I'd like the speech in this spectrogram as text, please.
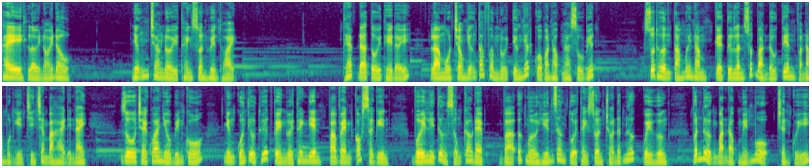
Thay lời nói đầu Những trang đời thanh xuân huyền thoại Thép đã tôi thế đấy là một trong những tác phẩm nổi tiếng nhất của văn học Nga Xô Viết. Suốt hơn 80 năm kể từ lần xuất bản đầu tiên vào năm 1932 đến nay, dù trải qua nhiều biến cố, nhưng cuốn tiểu thuyết về người thanh niên Pavel Koksagin với lý tưởng sống cao đẹp và ước mơ hiến dâng tuổi thanh xuân cho đất nước quê hương vẫn được bạn đọc mến mộ, trân quý.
